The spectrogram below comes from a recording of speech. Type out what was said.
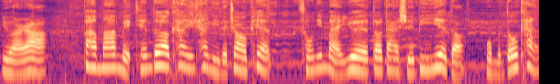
女儿啊，爸妈每天都要看一看你的照片，从你满月到大学毕业的，我们都看。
